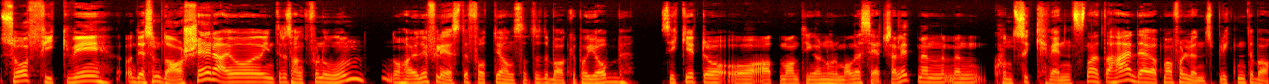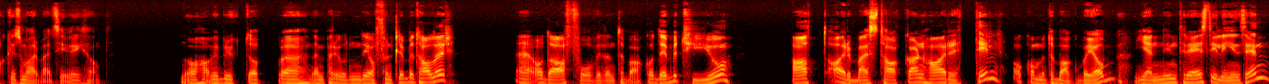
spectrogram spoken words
Så fikk vi, og det som da skjer er jo interessant for noen, nå har jo de fleste fått de ansatte tilbake på jobb, sikkert, og, og at man, ting har normalisert seg litt, men, men, konsekvensen av dette her, det er jo at man får lønnsplikten tilbake som arbeidsgiver, ikke sant. Nå har vi brukt opp uh, den perioden de offentlige betaler, uh, og da får vi den tilbake. Og det betyr jo at arbeidstakeren har rett til å komme tilbake på jobb, gjeninntre i stillingen sin,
